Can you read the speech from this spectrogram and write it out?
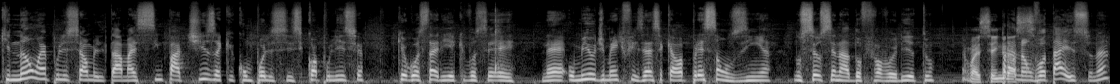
que não é policial militar, mas simpatiza aqui com o policice, com a polícia, que eu gostaria que você, né, humildemente fizesse aquela pressãozinha no seu senador favorito Vai ser pra engraçado. não votar isso, né?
